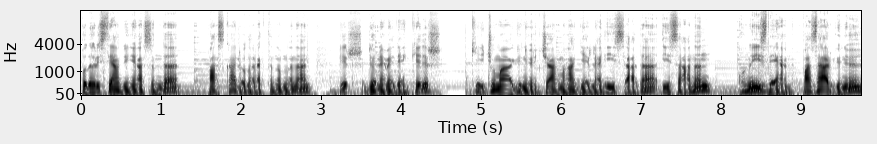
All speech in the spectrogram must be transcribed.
Bu da Hristiyan dünyasında Paskal olarak tanımlanan bir döneme denk gelir ki cuma günü çarmıha gerilen İsa'da İsa'nın onu izleyen pazar günü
